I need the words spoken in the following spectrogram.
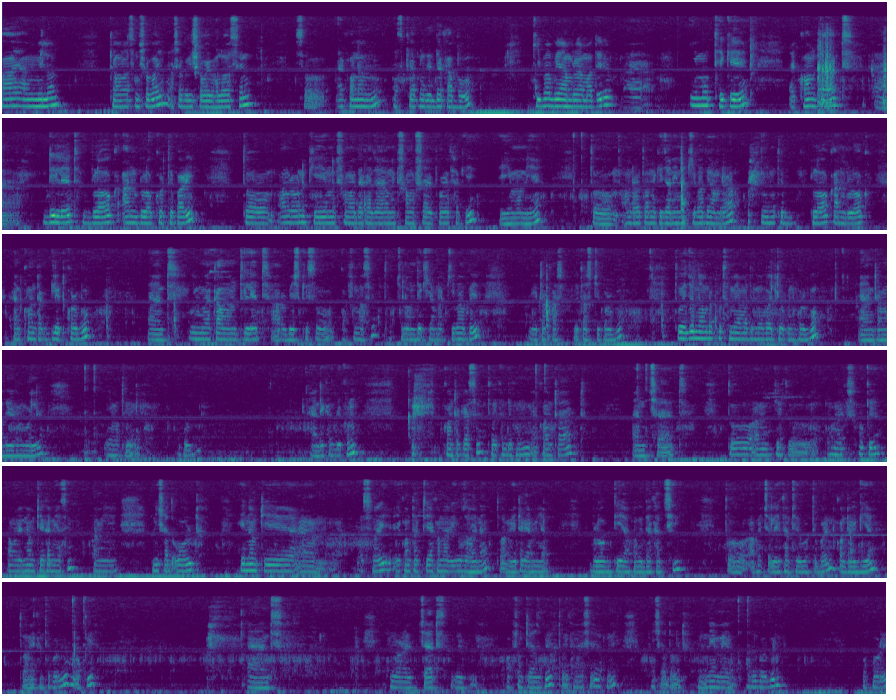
High, আমি মিলন। কেমন আছেন সবাই? আশা করি সবাই ভালো আছেন। সো এখন আমি আজকে আপনাদের দেখাবো কীভাবে আমরা আমাদের ইমো থেকে কন্ট্যাক্ট ডিলেট ব্লক আনব্লক করতে পারি। তো আমরা অনেকেই অনেক সময় দেখা যায় অনেক সমস্যায় পড়ে থাকি এই ইমো নিয়ে। তো আমরা হয়তো অনেকে জানি না কীভাবে আমরা ইমোতে block unblock and contact delete করব। অ্যান্ড ইমো অ্যাকাউন্ট ডিলেট আরও বেশ কিছু অপশন আছে। তো চলুন দেখি আমরা কীভাবে এটা কাজ, এই কাজটি করব। তো এই জন্য আমরা প্রথমে আমাদের মোবাইলটি ওপেন করব। অ্যান্ড আমাদের মোবাইলে ইমোতে করব। অ্যান্ড এখানে দেখুন কন্ট্যাক্ট আছে। তো এখানে দেখুন কন্ট্যাক্ট অ্যান্ড চ্যাট তো আমি যেহেতু, আমার ওকে আমার নামটি এখানে আছে। আমি নিষাদ ওল্ড এই নামটি সরি এই কন্ট্যাক্টটি এখন আর ইউজ হয় না। তো আমি এটাকে আমি ব্লগ দিয়ে আপনাদের দেখাচ্ছি। তো আপনি চাইলে এখান থেকে করতে পারেন কন্ট্যাক্ট দিয়ে। তো আমি এখান থেকে করব ওকে অ্যান্ড চ্যাট অপশনটি আসবে, তো এখানে এসে আপনি নেমে করবেন, উপরে।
